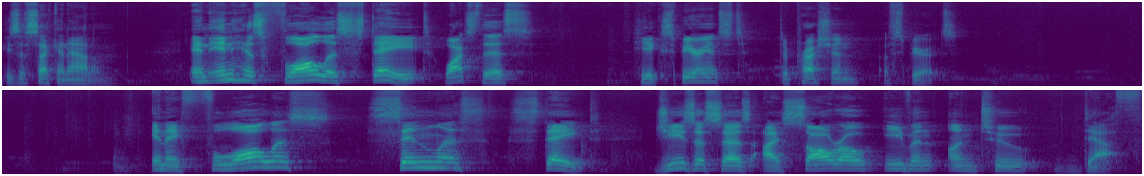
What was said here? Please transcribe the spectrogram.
He's the second Adam. And in his flawless state, watch this, he experienced depression of spirits. In a flawless sinless state, Jesus says, I sorrow even unto death.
